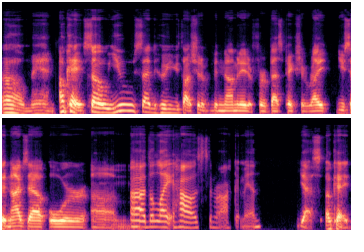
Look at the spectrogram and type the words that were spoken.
Oh man. Okay, so you said who you thought should have been nominated for Best Picture, right? You said Knives Out or um uh, the Lighthouse and Rocketman. Yes. Okay.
